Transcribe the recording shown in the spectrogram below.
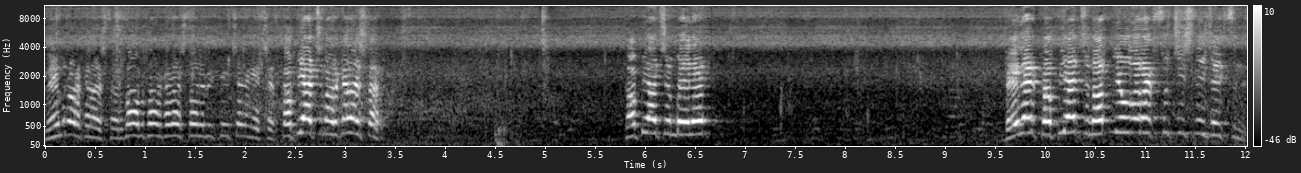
Memur arkadaşlar, zabıt arkadaşlarla birlikte içeri geçeceğiz. Kapıyı açın arkadaşlar. Kapıyı açın beyler. Beyler kapıyı açın. Adli olarak suç işleyeceksiniz.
